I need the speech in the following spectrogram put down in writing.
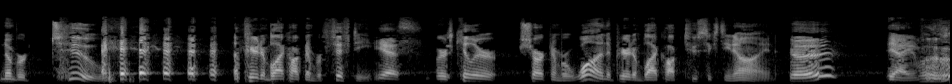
number two appeared in Blackhawk number fifty, Yes. whereas Killer Shark number one appeared in Blackhawk two sixty nine. Huh? Yeah,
